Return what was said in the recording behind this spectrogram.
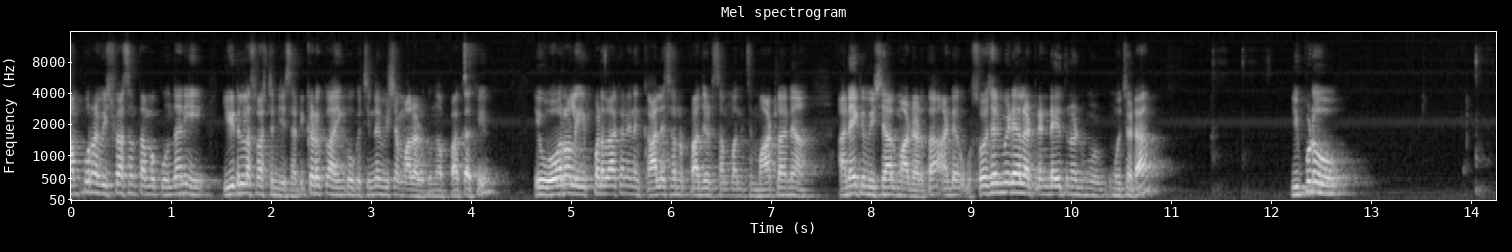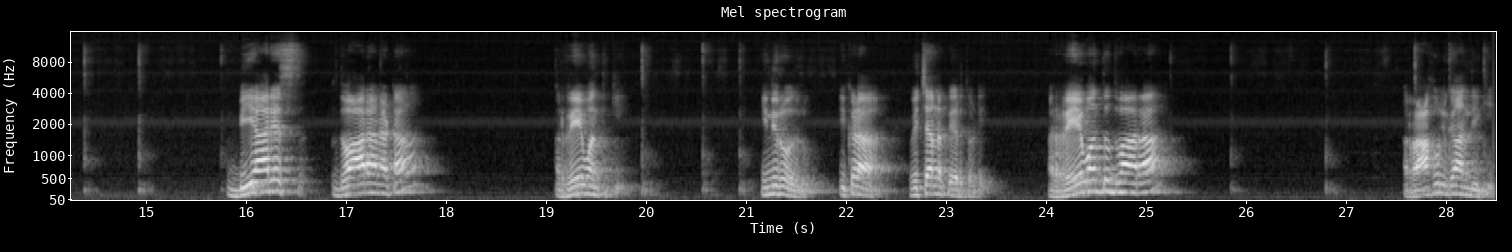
సంపూర్ణ విశ్వాసం తమకు ఉందని ఈటల స్పష్టం చేశారు. ఇక్కడ ఒక ఇంకొక చిన్న విషయం మాట్లాడుకుందాం పక్కకి. ఈ ఓవరాల్ ఇప్పటిదాకా నేను కాళేశ్వరం ప్రాజెక్ట్ సంబంధించి మాట్లాడిన అనేక విషయాలు మాట్లాడతా. అంటే సోషల్ మీడియాలో ట్రెండ్ అవుతున్నట్టు ముచ్చట. ఇప్పుడు బీఆర్ఎస్ ద్వారానట రేవంత్కి ఇన్ని రోజులు. ఇక్కడ విచారణ పేరుతోటి. రేవంత్ ద్వారా రాహుల్ గాంధీకి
